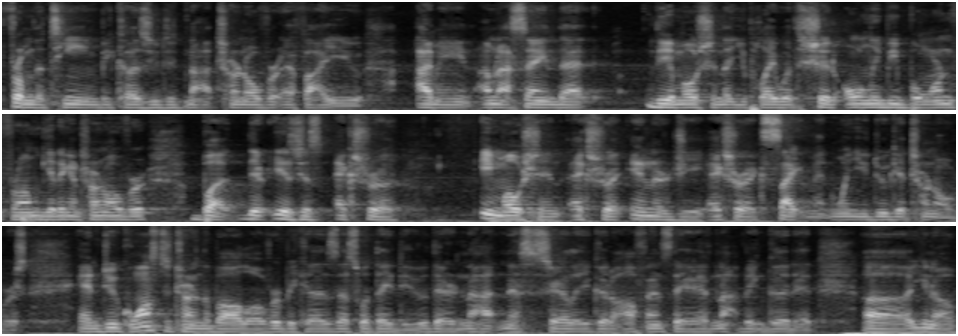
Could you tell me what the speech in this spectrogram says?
from the team because you did not turn over FIU. I mean, I'm not saying that the emotion that you play with should only be born from getting a turnover, but there is just extra emotion, extra energy, extra excitement when you do get turnovers. And Duke wants to turn the ball over because that's what they do. They're not necessarily a good offense. They have not been good at, uh, you know,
